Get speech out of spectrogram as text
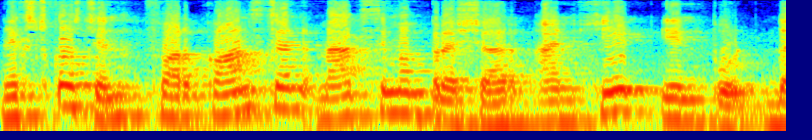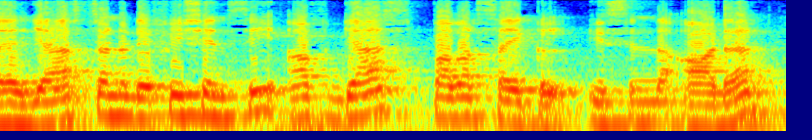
Next question, for constant maximum pressure and heat input, the gas standard efficiency of gas power cycle is in the order.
